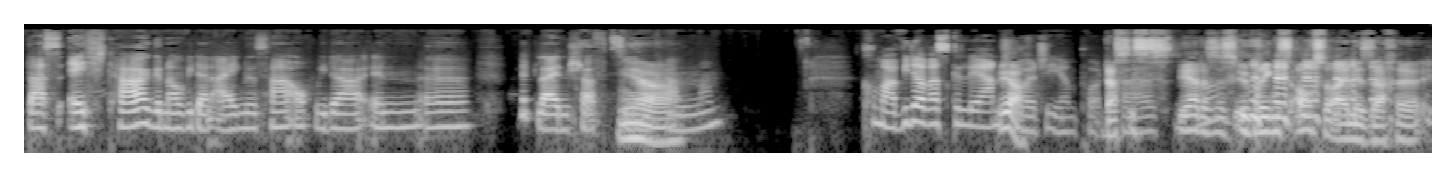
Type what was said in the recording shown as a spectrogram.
das Echthaar, genau wie dein eigenes Haar, auch wieder in äh, Mitleidenschaft ziehen ja. kann. Ne? Guck mal, wieder was gelernt ja, heute hier im Podcast. Das ist, ne? ja, das ist übrigens auch so eine Sache.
